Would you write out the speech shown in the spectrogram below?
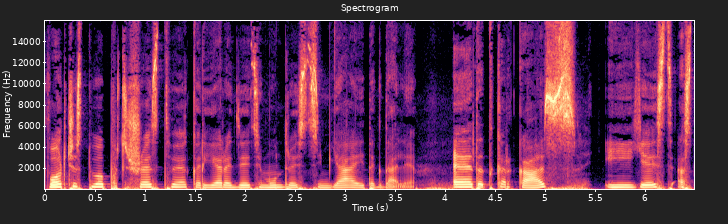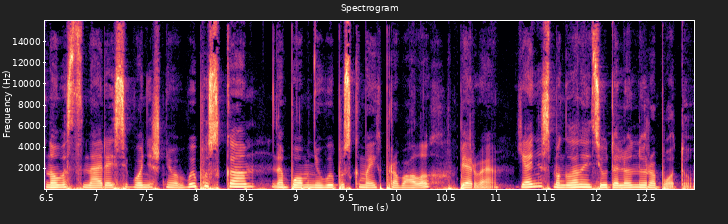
Творчество, путешествия, карьера, дети, мудрость, семья и так далее. Этот каркас и есть основа сценария сегодняшнего выпуска. Напомню, выпуск о моих провалах. Первое. Я не смогла найти удаленную работу.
